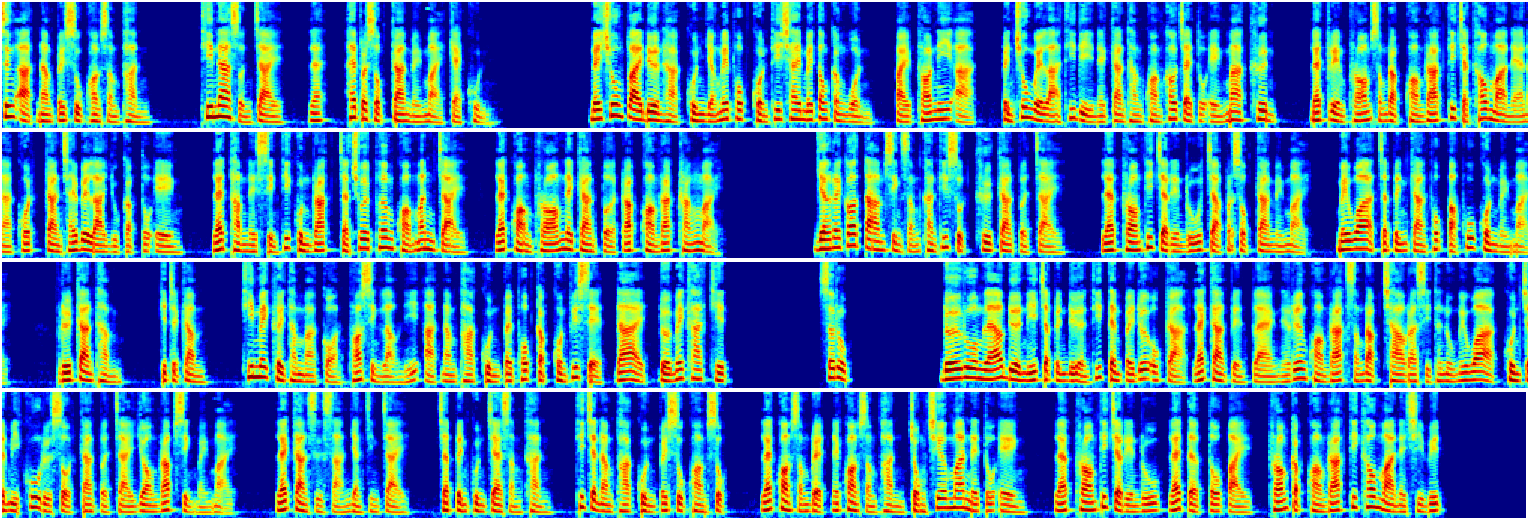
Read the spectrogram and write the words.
ซึ่งอาจนำไปสู่ความสัมพันธ์ ที่น่าสนใจและให้ประสบการณ์ใหม่ ๆ แก่คุณ ในช่วงปลายเดือนหากคุณยังไม่พบคนที่ใช่ไม่ต้องกังวล ไปเพราะนี้อาจเป็นช่วงเวลาที่ดีในการทำความเข้าใจตัวเองมากขึ้น และเตรียมพร้อมสำหรับความรักที่จะเข้ามาในอนาคตการใช้เวลาอยู่กับตัวเอง และทำในสิ่งที่คุณรักจะช่วยเพิ่มความมั่นใจ และความพร้อมในการเปิดรับความรักครั้งใหม่ อย่างไรก็ตามสิ่งสำคัญที่สุดคือการเปิดใจ และพร้อมที่จะเรียนรู้จากประสบการณ์ใหม่ๆ ไม่ว่าจะเป็นการพบปะผู้คนใหม่ๆ หรือการทำกิจกรรมที่ไม่เคยทำมาก่อน เพราะสิ่งเหล่านี้อาจนำพาคุณไปพบกับคนพิเศษได้โดยไม่คาดคิด สรุป โดยรวมแล้วเดือนนี้จะเป็นเดือนที่เต็มไปด้วยโอกาสและการเปลี่ยนแปลงในเรื่องความรักสำหรับชาวราศีธนูไม่ว่าคุณจะมีคู่หรือโสดการเปิดใจยอมรับสิ่งใหม่ ๆ และการสื่อสารอย่างจริงใจ จะเป็นกุญแจสำคัญที่จะนำพาคุณไปสู่ความสุข และความสำเร็จในความสัมพันธ์จงเชื่อมั่นในตัวเอง และพร้อมที่จะเรียนรู้และเติบโตไป พร้อมกับความรักที่เข้ามาในชีวิต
